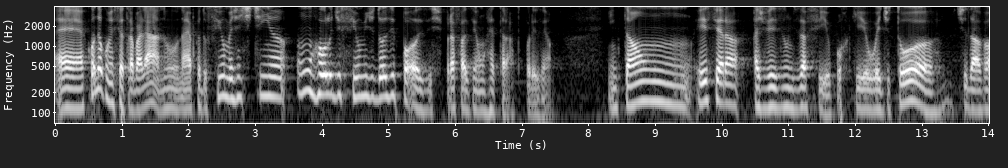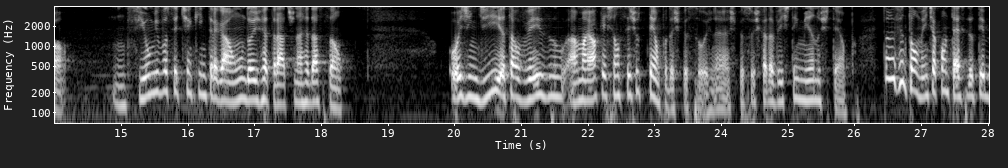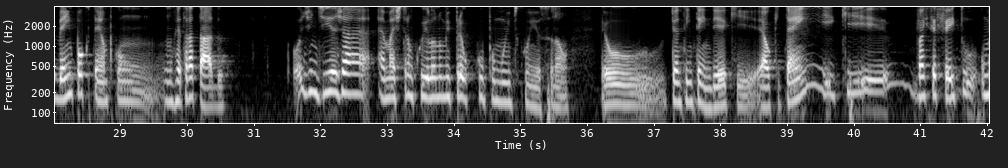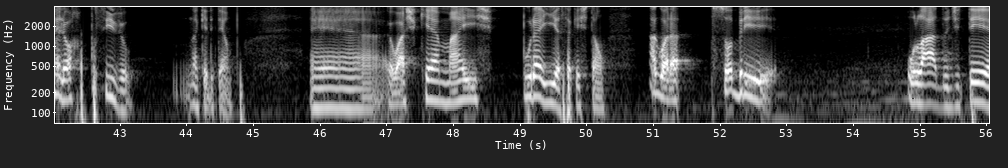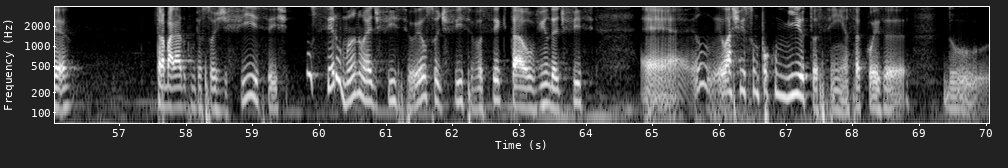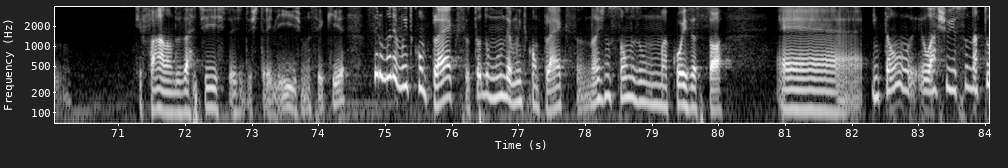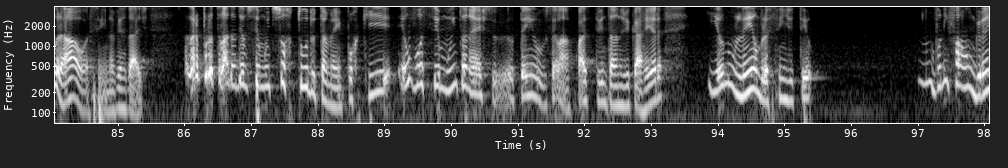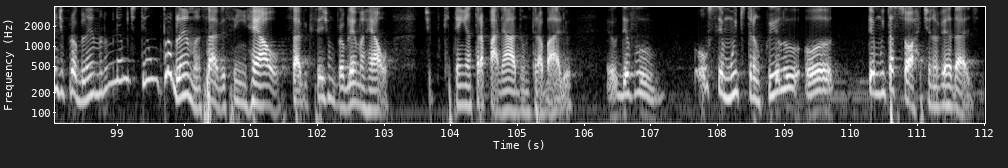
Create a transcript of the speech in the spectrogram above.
É, quando eu comecei a trabalhar, no, na época do filme, a gente tinha um rolo de filme de 12 poses para fazer um retrato, por exemplo. Então, esse era às vezes um desafio, porque o editor te dava um filme e você tinha que entregar um, dois retratos na redação hoje em dia, talvez a maior questão seja o tempo das pessoas, né? As pessoas cada vez têm menos tempo. Então, eventualmente, acontece de eu ter bem pouco tempo com um retratado. Hoje em dia já é mais tranquilo, eu não me preocupo muito com isso, não. eu tento entender que é o que tem e que vai ser feito o melhor possível naquele tempo. É, eu acho que é mais por aí essa questão. Agora, sobre o lado de ter trabalhado com pessoas difíceis, o ser humano é difícil, eu sou difícil, você que está ouvindo é difícil. É, eu, eu acho isso um pouco mito, assim, essa coisa do que falam dos artistas, do estrelismo, não sei o quê. O ser humano é muito complexo, todo mundo é muito complexo, nós não somos uma coisa só. É... Então eu acho isso natural, assim, na verdade. Agora, por outro lado, eu devo ser muito sortudo também, porque eu vou ser muito honesto. Eu tenho, sei lá, quase 30 anos de carreira e eu não lembro, assim, de ter não vou nem falar um grande problema, não me lembro de ter um problema, sabe, assim, real, sabe, que seja um problema real, tipo, que tenha atrapalhado um trabalho. Eu devo ou ser muito tranquilo ou ter muita sorte, na verdade.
